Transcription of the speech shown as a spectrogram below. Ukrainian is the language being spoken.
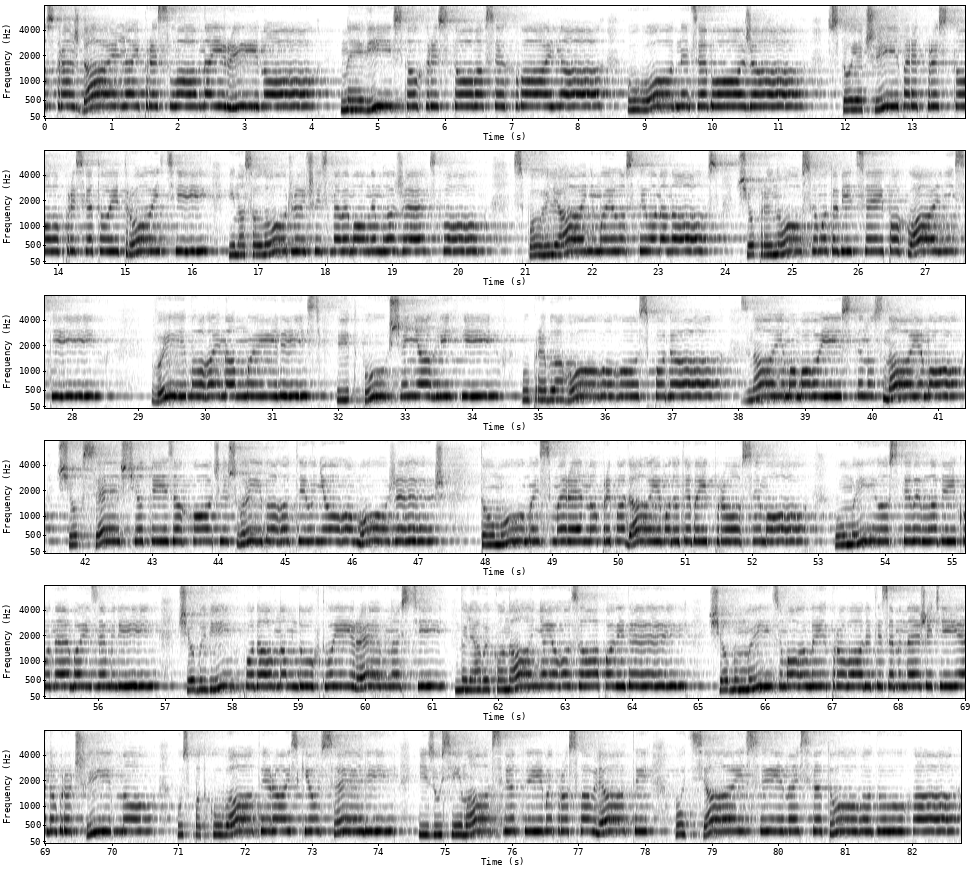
багатостраждальна й преславна Ірино, невісто Христова всехвальна, угоднице Божа, стоячи перед престолом Пресвятої Тройці і насолоджуючись невимовним блаженством, споглянь милостиво на нас, що приносимо тобі цей похвальний спів. Виблагай нам милість, відпущення гріхів у преблагого Господа. Знаємо Богоістину, знаємо, що все, що ти захочеш виблагати у нього можеш. Тому ми смиренно припадаємо до тебе і просимо, умилостиви владику неба і землі, щоб він подав нам дух твоєї ревності для виконання його заповідей, щоб ми змогли провадити земне життя доброчинно, успадкувати райські оселі і з усіма святими прославляти Отця і Сина і Святого Духа.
